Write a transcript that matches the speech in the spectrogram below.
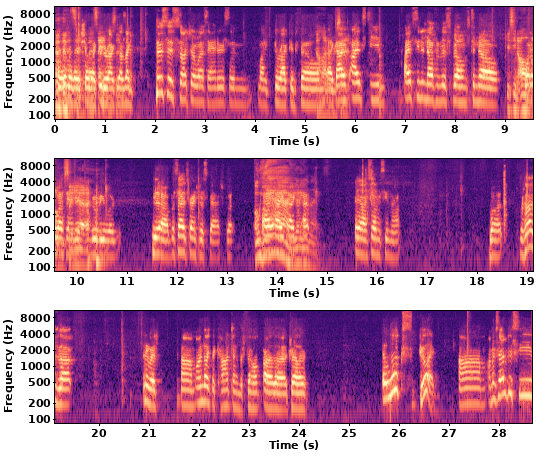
where, they showed like who directed. I was like, this is such a Wes Anderson like directed film. A hundred Like I've. I've seen I've seen enough of his films to know You've seen all what a of them, Wes so Anderson yeah. movie looks. Yeah, besides French Dispatch, but Oh yeah, I- I- I- you gotta get I- yeah, I still haven't seen that. But besides that, anyways, um, on like the content of the film or the trailer, it looks good. Um, I'm excited to see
